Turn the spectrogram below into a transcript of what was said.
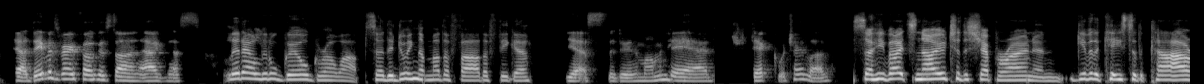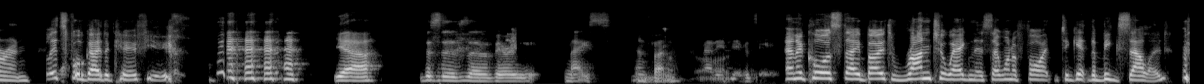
yeah, David's very focused on Agnes. let our little girl grow up. So they're doing the mother father figure. Yes, they're doing the mom and dad shtick, which I love. So he votes no to the chaperone and give her the keys to the car and let's forego the curfew. yeah, this is a very nice and oh fun. Maddie and of course, they both run to Agnes. They want to fight to get the big salad. oh,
